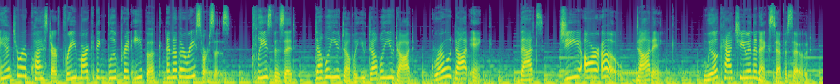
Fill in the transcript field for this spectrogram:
and to request our free marketing blueprint ebook and other resources, please visit www.grow.inc. That's G R O.inc. We'll catch you in the next episode.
